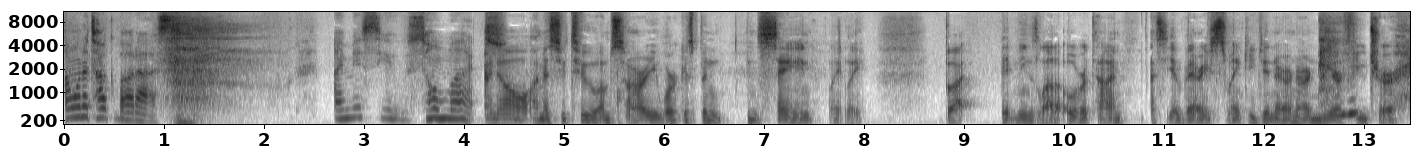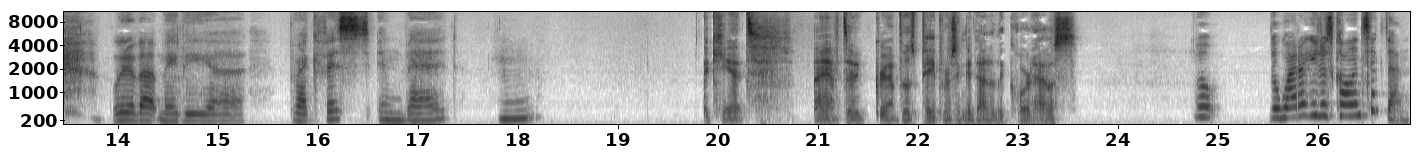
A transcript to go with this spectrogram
I want to talk about us. I miss you so much. I know, I miss you too. I'm sorry. Work has been insane lately. But it means a lot of overtime. I see a very swanky dinner in our near future. What about maybe uh, breakfast in bed? I can't. I have to grab those papers and go down to the courthouse. Well, then why don't you just call in sick then?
